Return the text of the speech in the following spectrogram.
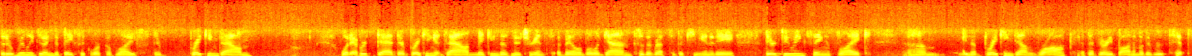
that are really doing the basic work of life. They're breaking down whatever's dead, they're breaking it down, making those nutrients available again to the rest of the community. They're doing things like, um, you know, breaking down rock at the very bottom of the root tips.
